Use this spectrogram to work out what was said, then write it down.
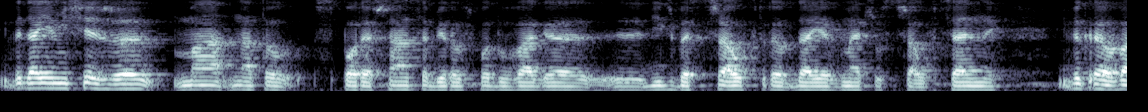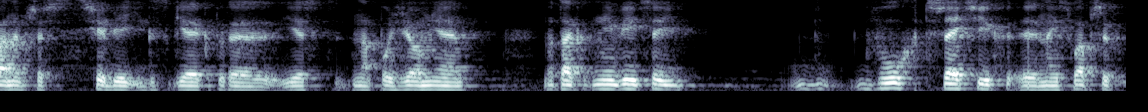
i wydaje mi się, że ma na to spore szanse, biorąc pod uwagę y, liczbę strzałów, które oddaje w meczu, strzałów celnych i wykreowane przez siebie XG, które jest na poziomie, no tak mniej więcej dwóch trzecich y, najsłabszych,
